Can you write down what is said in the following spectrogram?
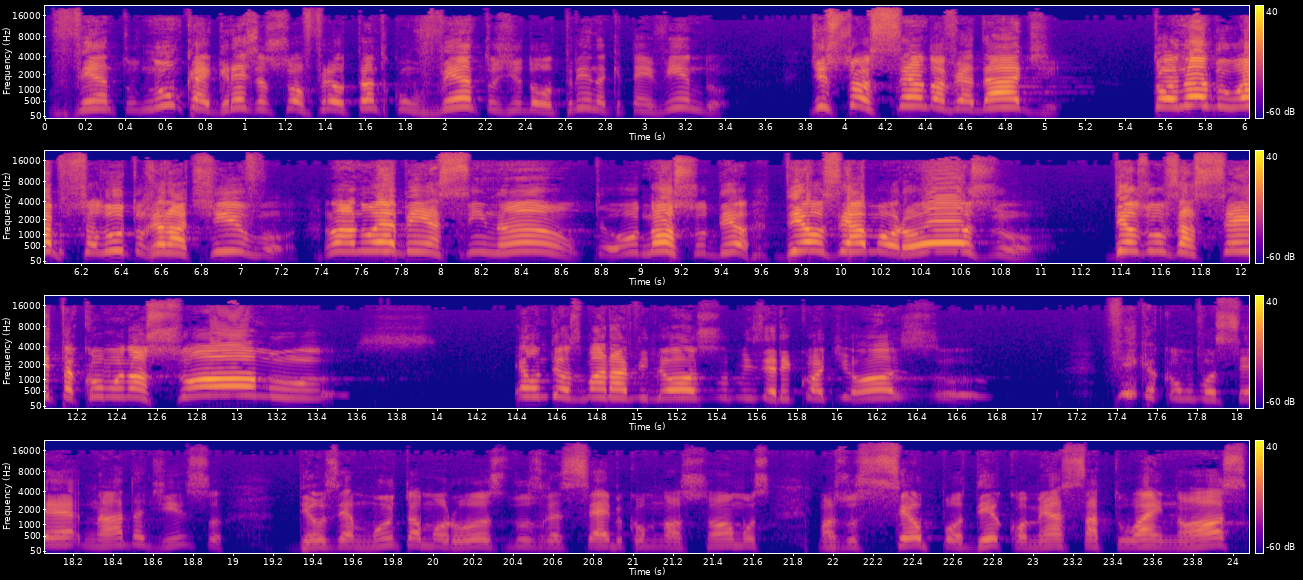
vento, nunca a igreja sofreu tanto com ventos de doutrina que tem vindo, distorcendo a verdade, tornando o absoluto relativo. Não, não é bem assim, não. O nosso Deus, Deus é amoroso. Deus nos aceita como nós somos. É um Deus maravilhoso, misericordioso. Fica como você é, nada disso. Deus é muito amoroso, nos recebe como nós somos, mas o seu poder começa a atuar em nós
